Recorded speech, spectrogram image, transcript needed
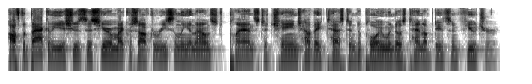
Off the back of the issues this year, Microsoft recently announced plans to change how they test and deploy Windows 10 updates in future.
